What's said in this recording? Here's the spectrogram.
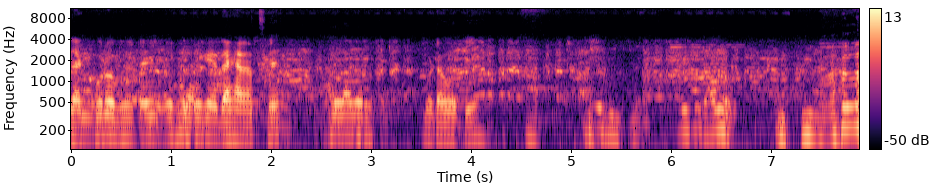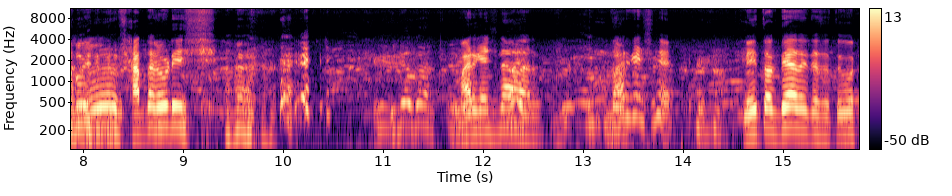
হ্যাঁ পুরো ভিউটাই এখান থেকে দেখা যাচ্ছে। মোটামুটি। হুম, সাবধান উঠিস মার না মার না নেই তোকে দেয়া যাইতেছে তুই উঠ।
